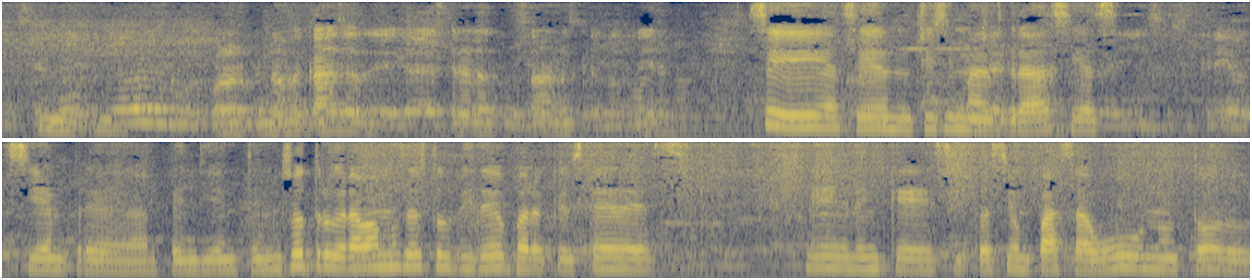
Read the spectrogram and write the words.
Y siempre, bueno, no me canso de agradecer a las personas que nos miran. Sí, así es. Muchísimas gracias. Siempre al pendiente. Nosotros grabamos estos videos para que ustedes miren qué situación pasa uno, todo.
